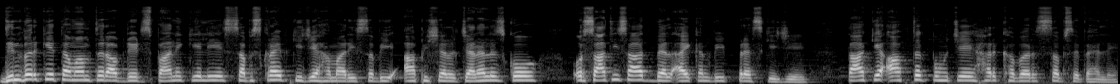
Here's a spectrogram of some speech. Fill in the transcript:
दिन भर के तमाम तर अपडेट्स पाने के लिए सब्सक्राइब कीजिए हमारी सभी ऑफिशियल चैनल्स को और साथ ही साथ बेल आइकन भी प्रेस कीजिए ताकि आप तक पहुँचे हर खबर सबसे पहले।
